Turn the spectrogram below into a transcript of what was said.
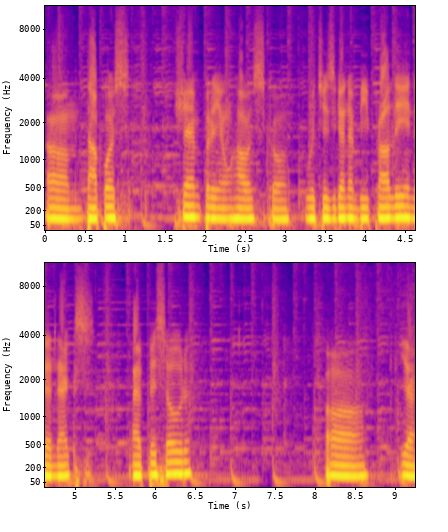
Um, tapos syempre yung house ko which is gonna be probably in the next episode. Uh, yeah.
